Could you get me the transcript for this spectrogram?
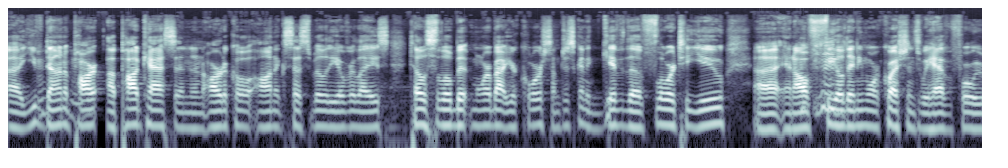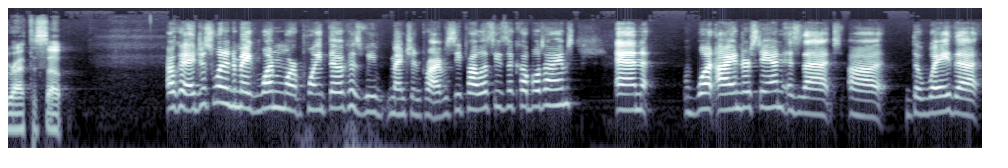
Uh, you've done a Mhm. part a podcast and an article on accessibility overlays. Tell us a little bit more about your course. I'm just going to give the floor to you, uh, and I'll field any more questions we have before we wrap this up. Okay, I just wanted to make one more point though, because we've mentioned privacy policies a couple times. And what I understand is that uh, the way that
